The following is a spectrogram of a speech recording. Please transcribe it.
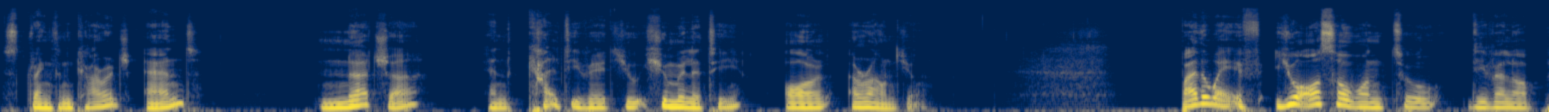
strengthen courage, and nurture and cultivate you humility all around you. By the way, if you also want to develop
